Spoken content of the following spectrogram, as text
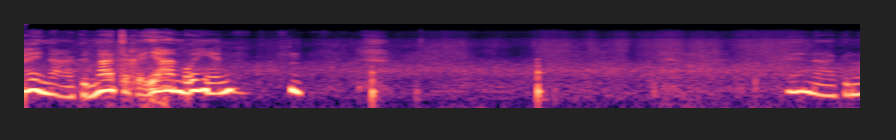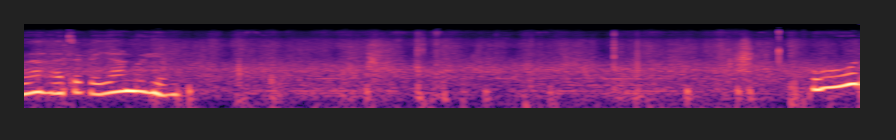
เฮ้หนาขึ้นมาจักรยานบ่เห็นเฮ้หนาขึ้นมาหาจักรยานบ่เห็นพูน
